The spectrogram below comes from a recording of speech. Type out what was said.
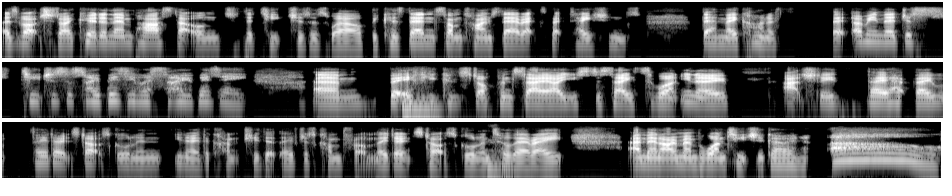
as much as I could and then pass that on to the teachers as well because then sometimes their expectations then they kind of I mean they're just teachers are so busy we're so busy um but mm-hmm. if you mm-hmm. can stop and say I used to say to one you know actually they they they don't start school in you know the country that they've just come from they don't start school until yeah. they're 8 and then I remember one teacher going oh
